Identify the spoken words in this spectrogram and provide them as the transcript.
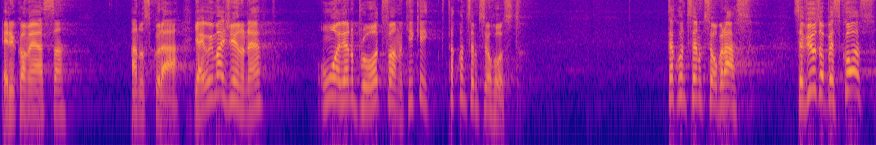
ele começa a nos curar. E aí eu imagino, né? Um olhando para o outro, falando: o que, está acontecendo com o seu rosto? Está acontecendo com o seu braço? Você viu o seu pescoço?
